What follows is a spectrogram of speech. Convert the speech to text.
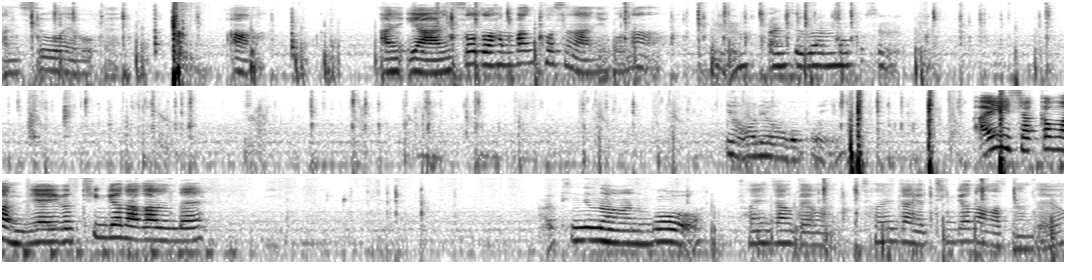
안 쓰고 해보게. 아 아니 야 안 써도 한방 컷은 아니구나. 응. 빤스도 한번 컸으면. 그냥 어려운 거 보이니? 아이 잠깐만 야 이거 튕겨 나가는데 아 튕겨나가는 거 선인장 때문에 선인장에 튕겨 나갔는데요.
